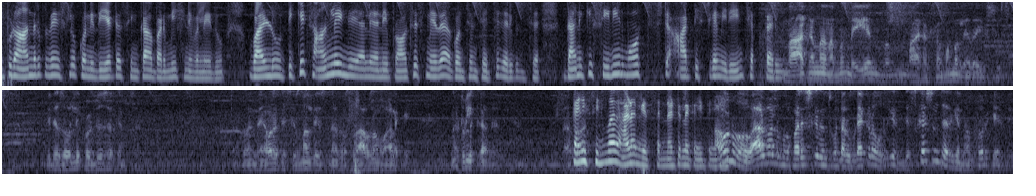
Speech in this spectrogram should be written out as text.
ఇప్పుడు ఆంధ్రప్రదేశ్లో కొన్ని థియేటర్స్ ఇంకా పర్మిషన్ ఇవ్వలేదు. వాళ్ళు టికెట్స్ ఆన్లైన్ చేయాలి అనే ప్రాసెస్ మీద కొంచెం చర్చ జరుగుతుంది సార్. దానికి సీనియర్ మోస్ట్ ఆర్టిస్ట్గా మీరు ఏం చెప్తారు? నాకన్నా నాకు సంబంధం లేదు issue. It is only producer concern ఎవరైతే సినిమాలు తీస్తున్నారో ప్రాబ్లం వాళ్ళకి. నటులకి కాదు అది. కానీ సినిమాలు ఆడాలి కదా సార్ నటులకైతే. అవును వాళ్ళు వాళ్ళు పరిష్కరించుకుంటారు. ఇప్పుడు ఎక్కడ ఊరికి డిస్కషన్ జరిగింది అంతవరకే అది.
